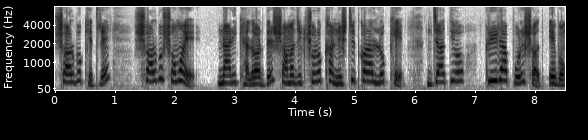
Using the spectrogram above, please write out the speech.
সর্বক্ষেত্রে সর্বসময়ে নারী খেলোয়াড়দের সামাজিক সুরক্ষা নিশ্চিত করার লক্ষ্যে জাতীয় ক্রীড়া পরিষদ এবং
